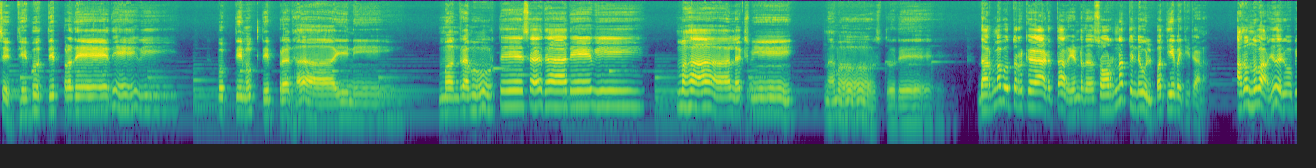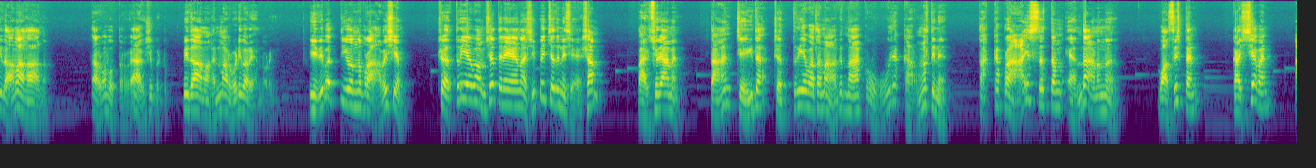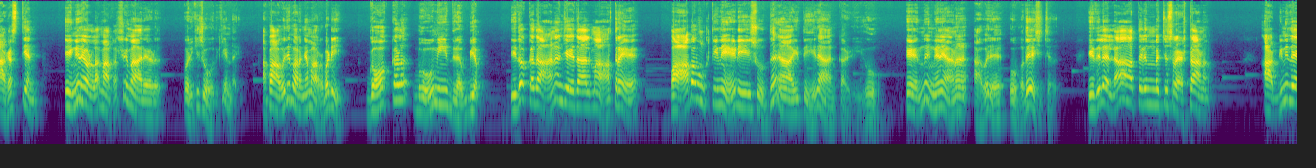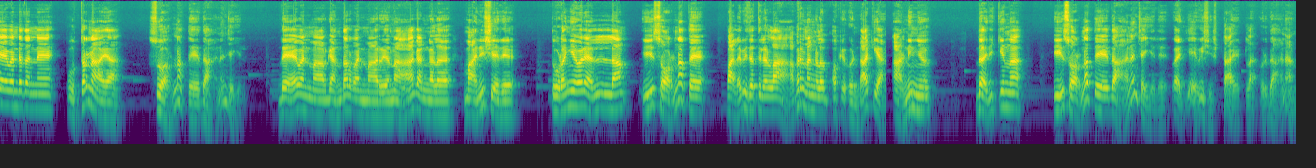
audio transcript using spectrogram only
സിദ്ധിബുദ്ധിപ്രദേ ദേവി ഭുക്തിമുക്തിപ്രദായിനി മന്ത്രമൂർത്തേ സദാ ദേവി മഹാലക്ഷ്മി നമോസ്തുതേ. ധർമ്മപുത്രർക്ക് അടുത്തറിയേണ്ടത് സ്വർണത്തിന്റെ ഉൽപ്പത്തിയെ പറ്റിയിട്ടാണ്. അതൊന്ന് പറഞ്ഞു തരുമോ പിതാമഹ എന്ന് ധർമ്മപുത്രർ ആവശ്യപ്പെട്ടു. പിതാമഹൻ മറുപടി പറയാൻ തുടങ്ങി. ഇരുപത്തിയൊന്ന് പ്രാവശ്യം ക്ഷത്രിയ വംശത്തിനെ നശിപ്പിച്ചതിന് ശേഷം പരശുരാമൻ താൻ ചെയ്ത ക്ഷത്രിയവധമാകുന്ന ആ ക്രൂര കർമ്മത്തിന് തക്ക പ്രായസത്വം എന്താണെന്ന് വസിഷ്ഠൻ കശ്യപൻ അഗസ്ത്യൻ ഇങ്ങനെയുള്ള മഹർഷിമാരോട് ഒരിക്കൽ ചോദിക്കുകയുണ്ടായി. അപ്പോൾ അവർ പറഞ്ഞ മറുപടി ഗോക്കൾ ഭൂമി ദ്രവ്യം. ഇതൊക്കെ ദാനം ചെയ്താൽ മാത്രമേ പാപമുക്തി നേടി ശുദ്ധനായി തീരാൻ കഴിയൂ. എന്നിങ്ങനെയാണ് അവർ ഉപദേശിച്ചത്. ഇതിലെല്ലാത്തിലും വെച്ച് ശ്രേഷ്ഠാണ്. അഗ്നിദേവന്റെ തന്നെ പുത്രനായ സ്വർണത്തെ ദാനം ചെയ്യൽ. ദേവന്മാർ ഗന്ധർവന്മാർ നാഗങ്ങൾ മനുഷ്യര് തുടങ്ങിയവരെല്ലാം ഈ സ്വർണത്തെ പല വിധത്തിലുള്ള ആഭരണങ്ങളും ഒക്കെ ഉണ്ടാക്കിയാണ്. അണിഞ്ഞ് ധരിക്കുന്ന ഈ സ്വർണത്തെ ദാനം ചെയ്യൽ വലിയ വിശിഷ്ടമായിട്ടുള്ള ഒരു ദാനാണ്.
